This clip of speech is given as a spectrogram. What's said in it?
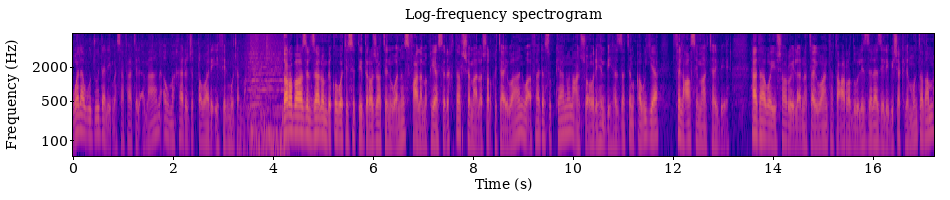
ولا وجود لمسافات الأمان أو مخارج الطوارئ في المجمع. ضرب زلزال بقوة ست درجات ونصف على مقياس ريختر شمال شرق تايوان وأفاد سكان عن شعورهم بهزة قوية في العاصمة تايبيه. هذا ويشار إلى أن تايوان تتعرض للزلازل بشكل منتظم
